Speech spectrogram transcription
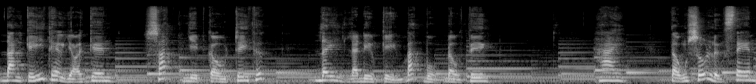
đăng ký theo dõi kênh Sách Nhịp cầu tri thức. Đây là điều kiện bắt buộc đầu tiên. 2. Tổng số lượt xem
